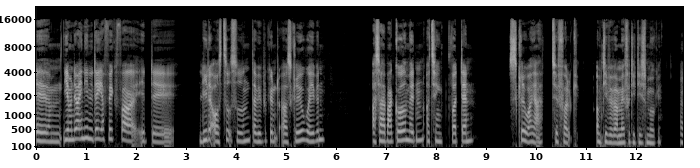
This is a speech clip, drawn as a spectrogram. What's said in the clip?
Øhm, jamen, det var egentlig en idé, jeg fik for et øh, lille års tid siden, da vi begyndte at skrive Waven. Og så har jeg bare gået med den og tænkt, hvordan skriver jeg til folk, om de vil være med, fordi de er smukke. Mm.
